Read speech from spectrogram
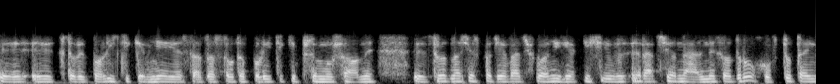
y, y, który politykiem nie jest, a został do polityki przymuszony. Y, Trudno się spodziewać po nich jakichś racjonalnych odruchów. Tutaj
